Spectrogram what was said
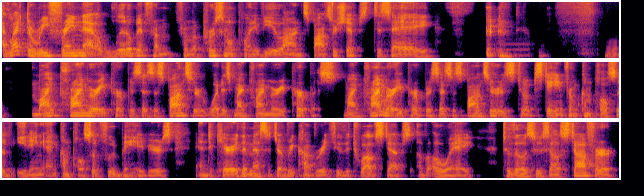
I'd like to reframe that a little bit from, from a personal point of view on sponsorships to say, my primary purpose as a sponsor, what is my primary purpose? My primary purpose as a sponsor is to abstain from compulsive eating and compulsive food behaviors and to carry the message of recovery through the 12 steps of OA to those who self stuffer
